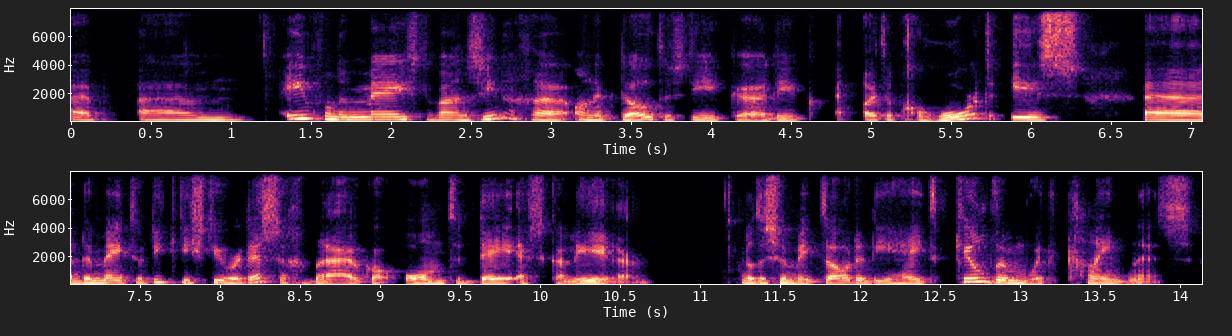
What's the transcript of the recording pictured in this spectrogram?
Um, een van de meest waanzinnige anekdotes die ik, uh, die ik ooit heb gehoord is uh, de methodiek die stewardessen gebruiken om te deescaleren. Dat is een methode die heet Kill Them with Kindness.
